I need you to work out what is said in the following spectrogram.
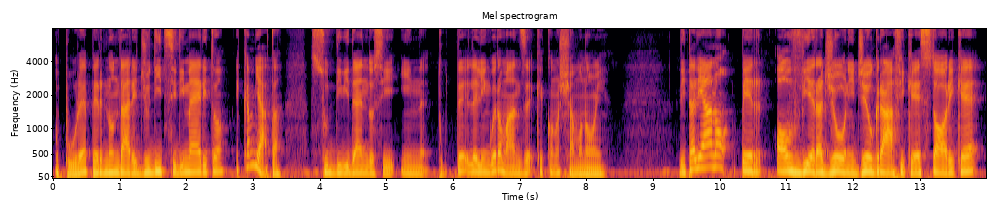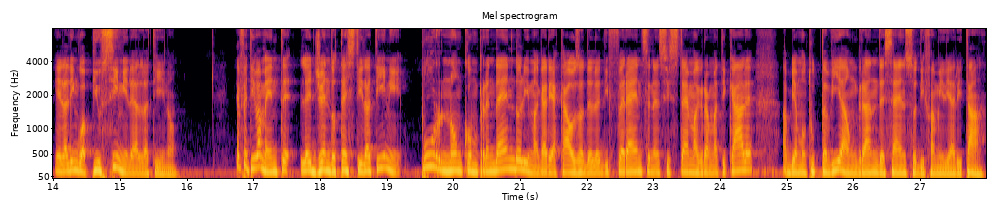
oppure, per non dare giudizi di merito, è cambiata, suddividendosi in tutte le lingue romanze che conosciamo noi. L'italiano, per ovvie ragioni geografiche e storiche, è la lingua più simile al latino. Effettivamente, leggendo testi latini, pur non comprendendoli, magari a causa delle differenze nel sistema grammaticale, abbiamo tuttavia un grande senso di familiarità.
